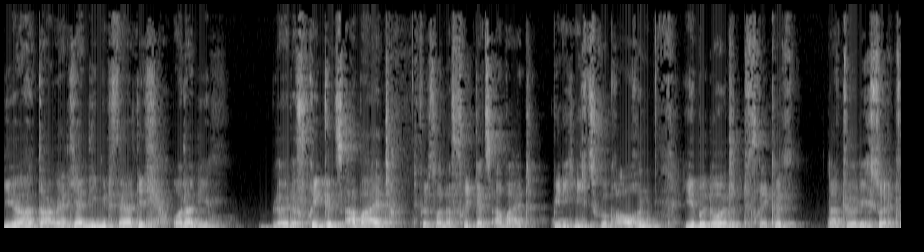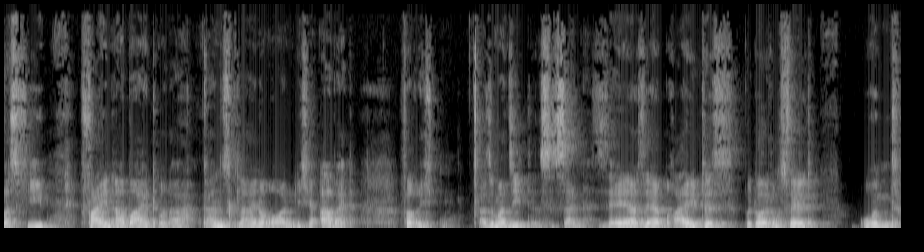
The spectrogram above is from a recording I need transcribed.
hier, da werde ich ja nie mit fertig. Oder die blöde Frickelsarbeit. Für so eine Frickelsarbeit bin ich nicht zu gebrauchen. Hier bedeutet Frickels natürlich so etwas wie Feinarbeit oder ganz kleine ordentliche Arbeit verrichten. Also man sieht, es ist ein sehr, sehr breites Bedeutungsfeld und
